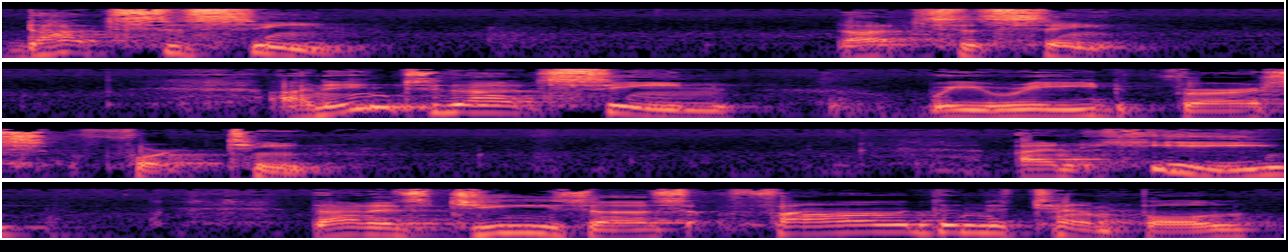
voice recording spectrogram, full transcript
That's the scene. That's the scene. And into that scene, we read verse 14. And he, that is Jesus, found in the temple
